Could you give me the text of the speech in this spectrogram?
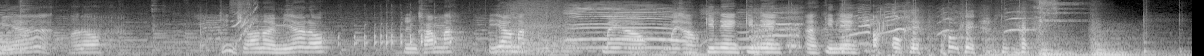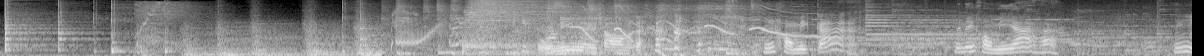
มิยามาแล้วกินชอหน่อยมิยาแล้วหนึ่งคำมามิยามาไม่เอา ไม่เอา กินเอง กินเอง อะ กินเอง โอเค โอเค โอ้นี่เลยชอบเลยนี่ของมิก้า ไม่ได้ของมิย่าค่ะ นี่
